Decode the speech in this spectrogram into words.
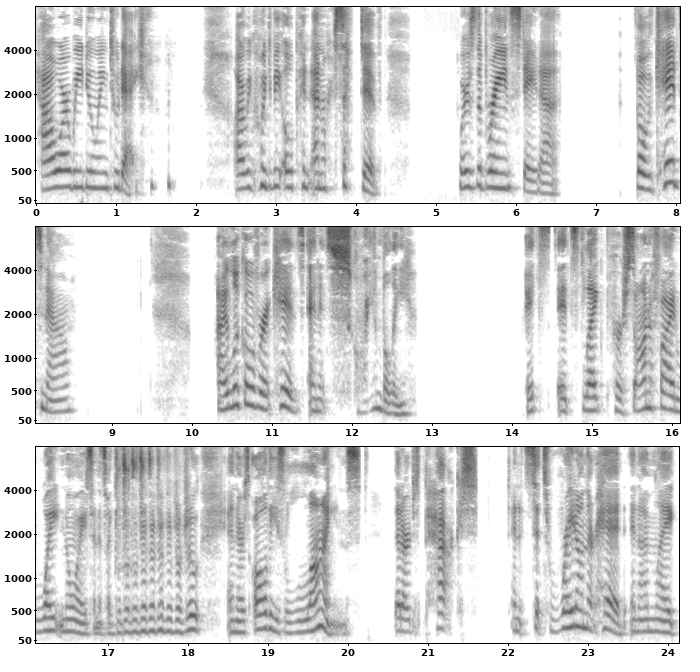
How are we doing today? are we going to be open and receptive? Where's the brain state at? But with kids now, I look over at kids and it's scrambly. It's it's like personified white noise and it's like and there's all these lines that are just packed and it sits right on their head and I'm like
